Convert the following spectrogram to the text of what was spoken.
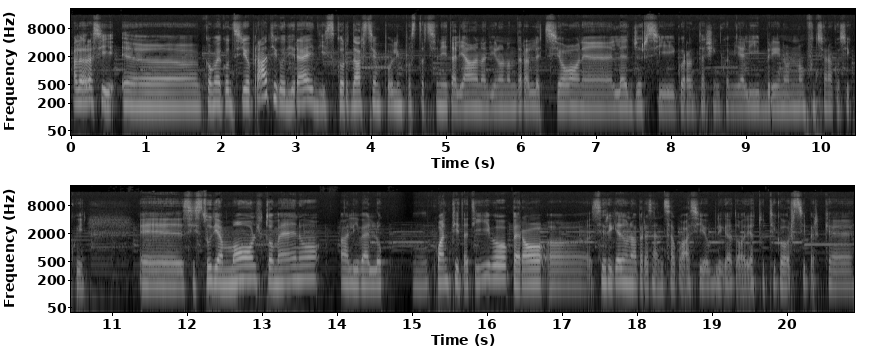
Allora sì, eh, come consiglio pratico direi di scordarsi un po' l'impostazione italiana, di non andare a lezione, leggersi 45.000 libri, non, non funziona così qui. Eh, si studia molto meno a livello quantitativo, però eh, si richiede una presenza quasi obbligatoria a tutti i corsi perché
